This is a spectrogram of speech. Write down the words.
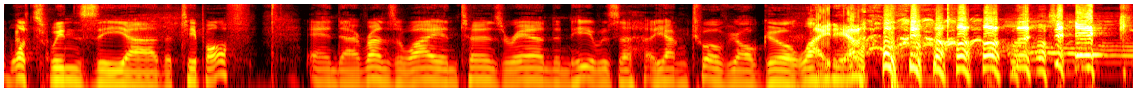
Watts wins the uh, the tip off and uh, runs away and turns around. And here was a, a young 12 year old girl laid out on The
